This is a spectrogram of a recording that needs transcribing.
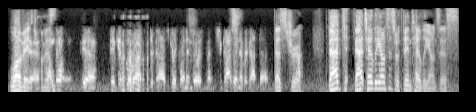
Love it, Yeah, Thomas. I'm going. Yeah, it gets the Rod uh, Strickland endorsement. Chicago never got that. That's true. Fat fat Ted Leonsis or thin Ted Leonsis?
